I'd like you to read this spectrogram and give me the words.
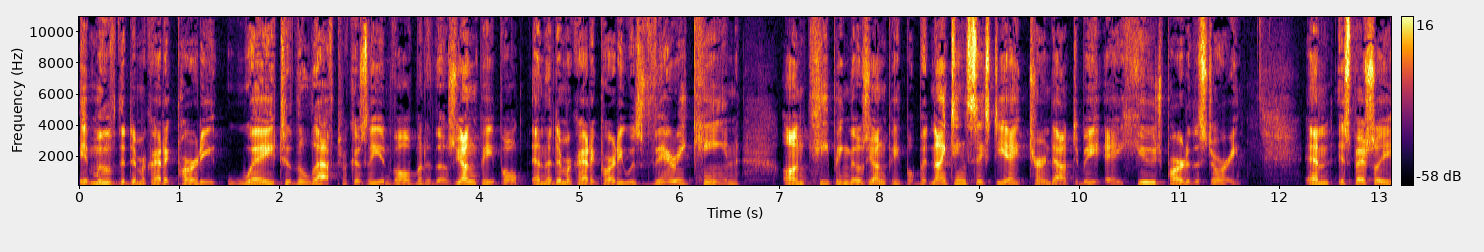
it moved the Democratic Party way to the left because the involvement of those young people, and the Democratic Party was very keen on keeping those young people. But 1968 turned out to be a huge part of the story. And especially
